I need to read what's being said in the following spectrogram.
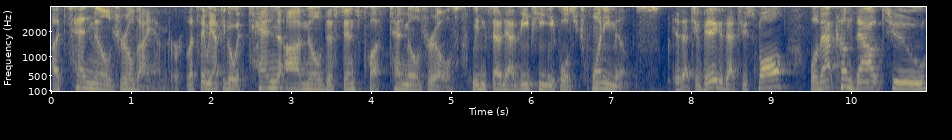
a 10 mil drill diameter. Let's say we have to go with 10 uh, mil distance plus 10 mil drills. We'd instead have VP equals 20 mils. Is that too big? Is that too small? Well, that comes out to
